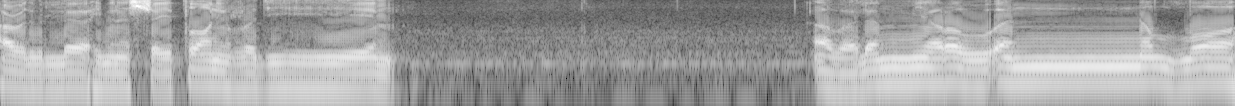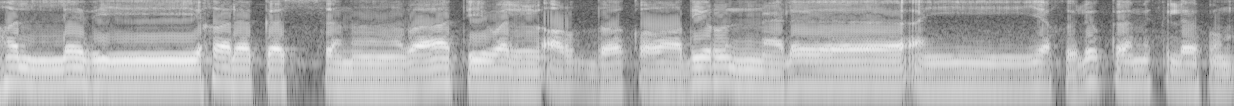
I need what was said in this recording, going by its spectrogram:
أعوذ بالله من الشيطان الرجيم. أولم يروا أن الله الذي خلق السماوات والأرض قادر على أن يخلق مثلهم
